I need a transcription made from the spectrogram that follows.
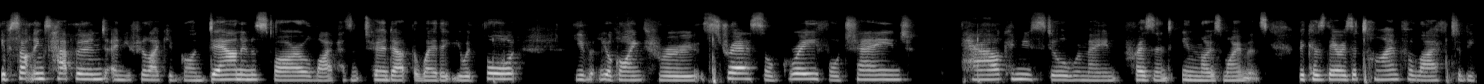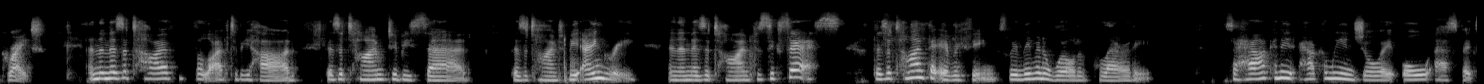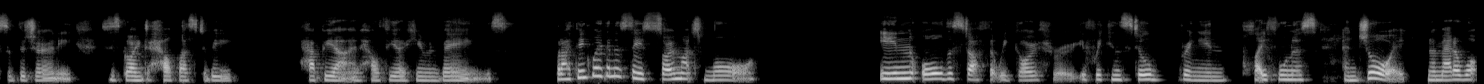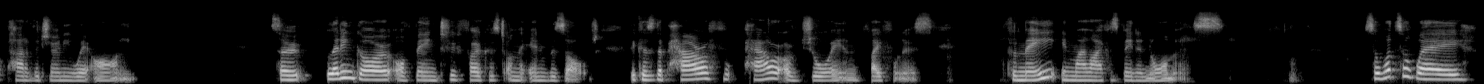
If something's happened and you feel like you've gone down in a spiral, life hasn't turned out the way that you had thought, you are going through stress or grief or change, how can you still remain present in those moments? Because there is a time for life to be great. And then there's a time for life to be hard. There's a time to be sad. There's a time to be angry. And then there's a time for success. There's a time for everything. So we live in a world of polarity. So how can it, how can we enjoy all aspects of the journey? This is going to help us to be happier and healthier human beings. But I think we're going to see so much more in all the stuff that we go through, if we can still bring in playfulness and joy, no matter what part of the journey we're on. So, letting go of being too focused on the end result, because the power of, power of joy and playfulness for me in my life has been enormous. So, what's a way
